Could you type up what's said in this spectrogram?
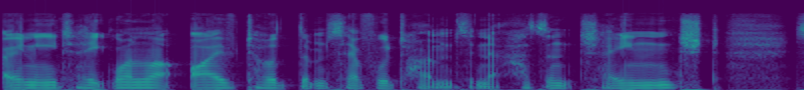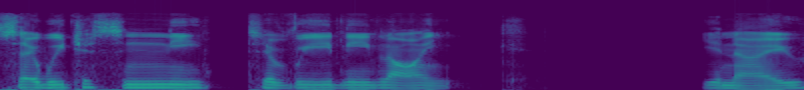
only take one. Like I've told them several times and it hasn't changed. So we just need to really like, you know,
